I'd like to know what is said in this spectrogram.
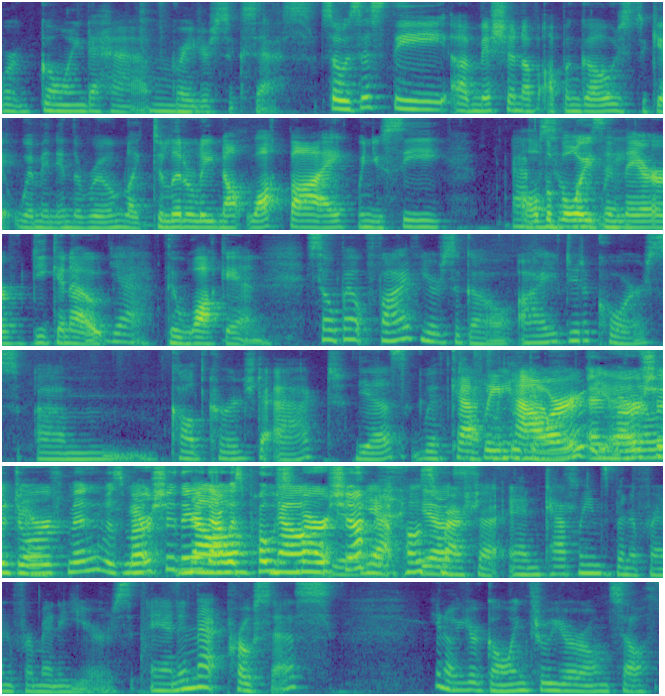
we're going to have greater success. So is this the uh, mission of Up and Go is to get women in the room, like to literally not walk by when you see all the boys in there geeking out, Yeah. to walk in. So about five years ago, I did a course um, called Courage to Act. Yes, With Kathleen, Kathleen Howard. And Yeah, Marsha. Dorfman was Marsha there. No, that was post no, Marsha. Yeah, post Yes. Marsha. And Kathleen's been a friend for many years. And in that process, you know, you're going through your own self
